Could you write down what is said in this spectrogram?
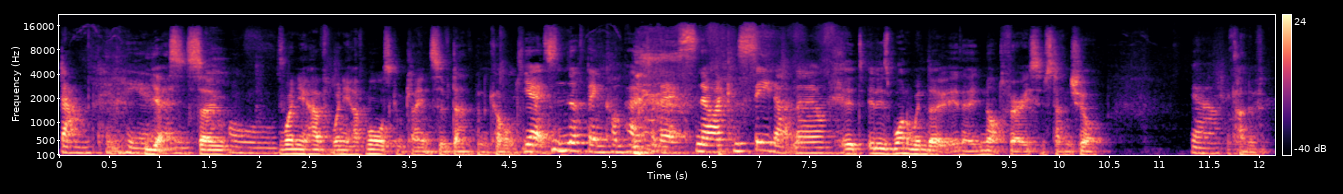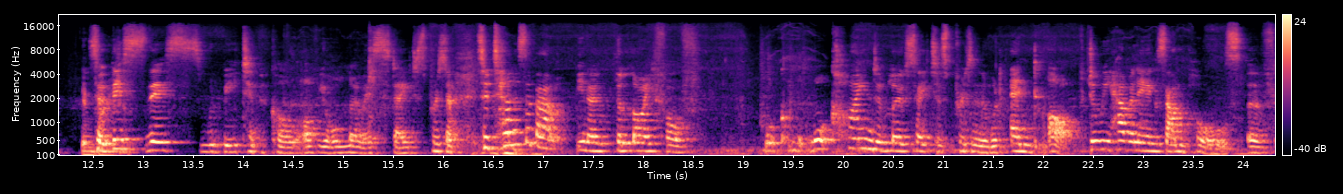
damp in here. Yes. So cold. when you have when you have More's complaints of damp and cold, Yeah, it's nothing compared to this. No, I can see that now. it, it is one window in a not very substantial Yeah. kind of. So this this would be typical of your lowest status prisoner. So tell us about you know the life of what what kind of low status prisoner would end up. Do we have any examples of?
